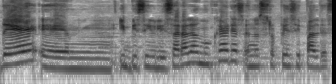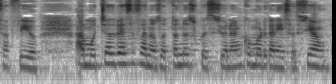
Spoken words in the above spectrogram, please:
de em, invisibilizar a las mujeres es nuestro principal desafío. A muchas veces a nosotros nos cuestionan como organización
